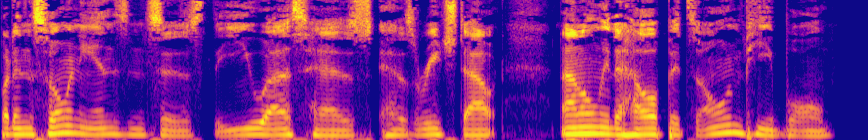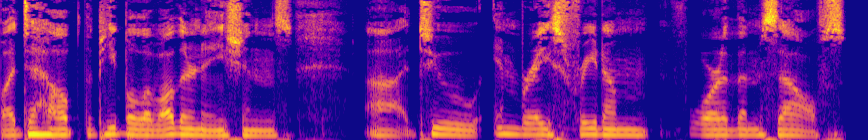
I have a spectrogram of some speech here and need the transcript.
but in so many instances, the U.S. has has reached out not only to help its own people, but to help the people of other nations uh, to embrace freedom for themselves.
